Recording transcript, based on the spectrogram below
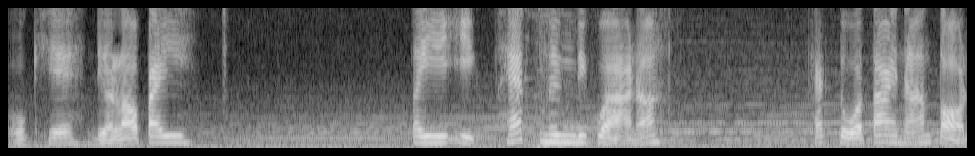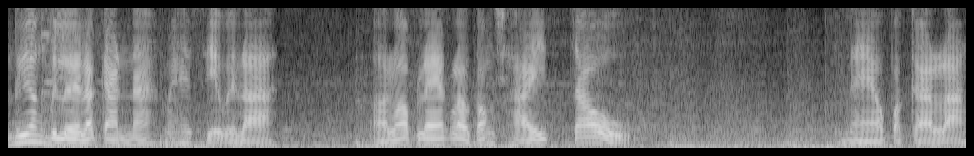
โอเค เดี๋ยวเราไป ตีอีกแพ็คหนึ่งดีกว่าเนาะแพ็คตัวใต้น้ำต่อเนื่องไปเลยแล้วกันนะ ไม่ให้เสียเวลาอารอบแรกเราต้องใช้เจ้า แนวปะการัง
